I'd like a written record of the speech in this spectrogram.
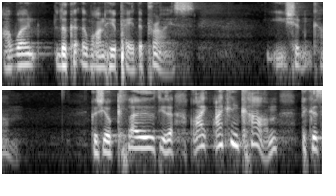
I won't look at the one who paid the price, you shouldn't come. Because you're clothed, you say, I, I can come because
